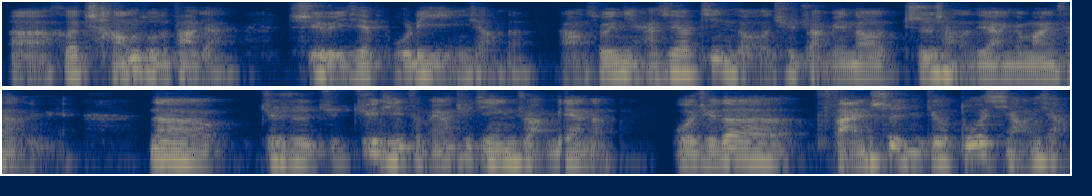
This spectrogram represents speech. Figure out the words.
啊和长足的发展是有一些不利影响的啊。所以你还是要尽早的去转变到职场的这样一个 mindset 里面。那就是具具体怎么样去进行转变呢？我觉得凡事你就多想想。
